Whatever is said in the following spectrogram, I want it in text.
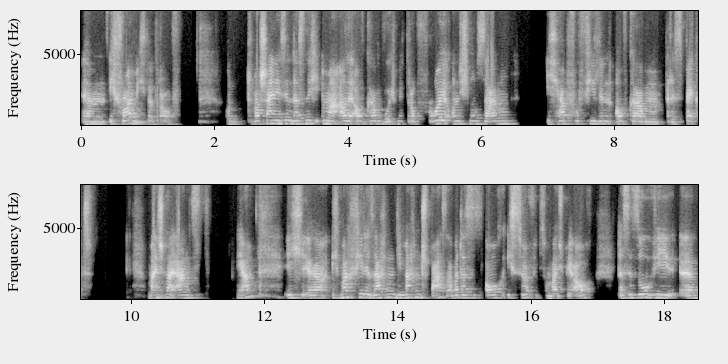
Ähm, ich freue mich darauf. Und wahrscheinlich sind das nicht immer alle Aufgaben, wo ich mich darauf freue. Und ich muss sagen, ich habe vor vielen Aufgaben Respekt, manchmal Angst. Ja, ich, äh, ich mache viele Sachen, die machen Spaß, aber das ist auch, ich surfe zum Beispiel auch. Das ist so wie, äh,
